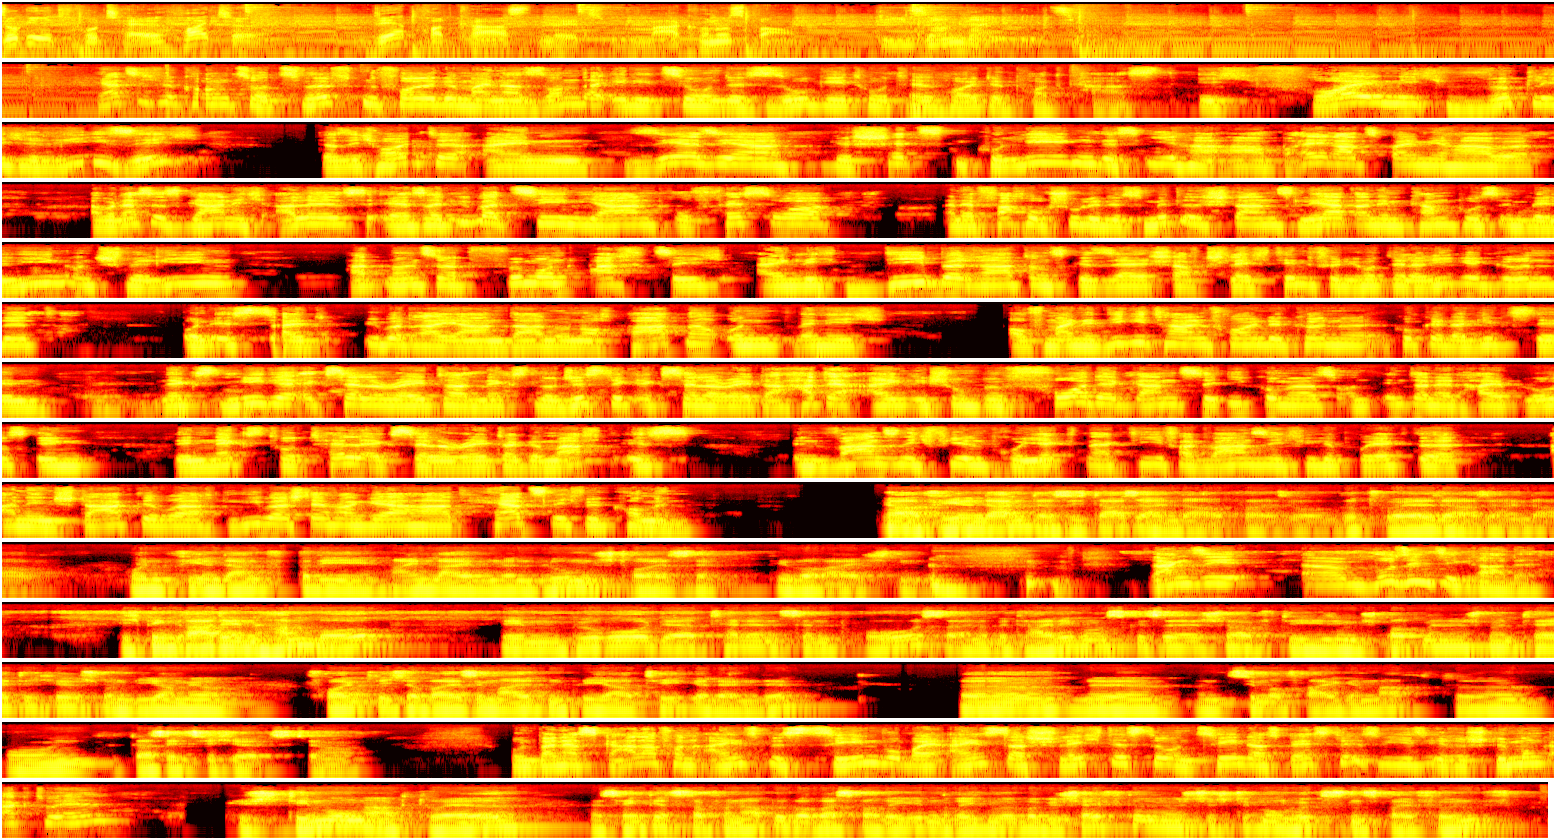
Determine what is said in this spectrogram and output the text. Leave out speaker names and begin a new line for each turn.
So geht Hotel heute. Der Podcast mit Marco Nussbaum.
Die Sonderedition.
Herzlich willkommen zur zwölften Folge meiner Sonderedition des So geht Hotel heute Podcast. Ich freue mich wirklich riesig, dass ich heute einen sehr, sehr geschätzten Kollegen des IHA-Beirats bei mir habe. Aber das ist gar nicht alles. Er ist seit über zehn Jahren Professor an der Fachhochschule des Mittelstands, lehrt an dem Campus in Berlin und Schwerin, hat 1985 eigentlich die Beratungsgesellschaft schlechthin für die Hotellerie gegründet und ist seit über drei Jahren da nur noch Partner. Und wenn ich auf meine digitalen Freunde könne, gucke, da gibt's den Next Media Accelerator, Next Logistic Accelerator, hat er eigentlich schon bevor der ganze E-Commerce und Internet-Hype losging, den Next Hotel Accelerator gemacht, ist in wahnsinnig vielen Projekten aktiv, hat wahnsinnig viele Projekte an den Start gebracht. Lieber Stefan Gerhard, herzlich willkommen.
Ja, vielen Dank, dass ich da sein darf, also virtuell da sein darf. Und vielen Dank für die einleitenden Blumensträuße, die überreichten.
Sagen Sie, äh, wo sind Sie gerade?
Ich bin gerade in Hamburg im Büro der Talents and Pros, einer Beteiligungsgesellschaft, die im Sportmanagement tätig ist. Und die haben mir freundlicherweise im alten PAT-Gelände äh, ne, ein Zimmer frei gemacht äh, und da sitze ich jetzt, ja.
Und bei einer Skala von 1 bis 10, wobei 1 das Schlechteste und 10 das Beste ist, wie ist Ihre Stimmung aktuell?
Die Stimmung aktuell, das hängt jetzt davon ab, über was wir reden. Reden wir über Geschäfte, dann ist die Stimmung höchstens bei 5.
